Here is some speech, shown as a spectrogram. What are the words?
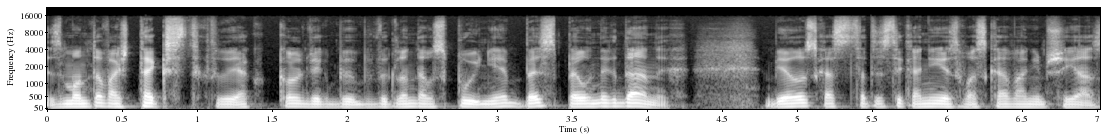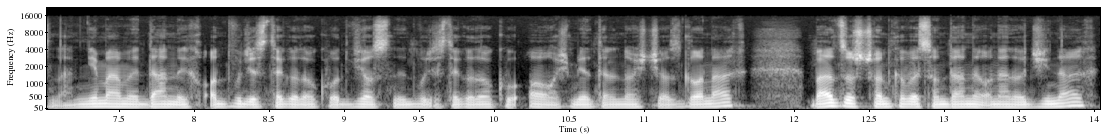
zmontować tekst, który jakkolwiek by wyglądał spójnie, bez pełnych danych. Białoruska statystyka nie jest łaskawa ani przyjazna. Nie mamy danych od 20 roku, od wiosny 20 roku o śmiertelności, o zgonach. Bardzo szczątkowe są dane o narodzinach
